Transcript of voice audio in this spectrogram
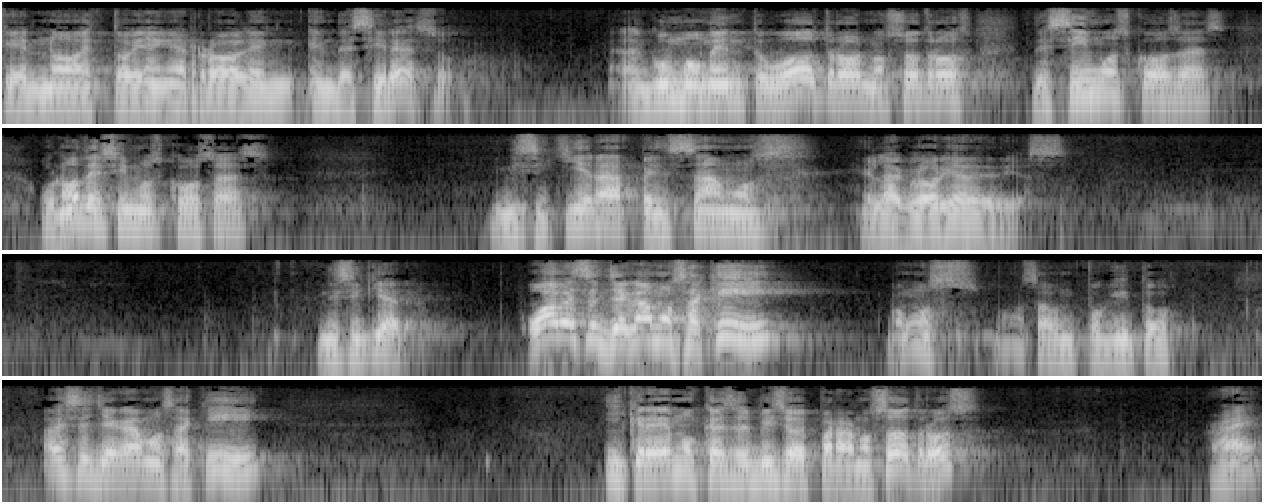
que no estoy en error en, decir eso. En algún momento u otro nosotros decimos cosas o no decimos cosas, ni siquiera pensamos en la gloria de Dios. Ni siquiera. O a veces llegamos aquí, vamos, vamos a un poquito, a veces llegamos aquí y creemos que el servicio es para nosotros, right?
